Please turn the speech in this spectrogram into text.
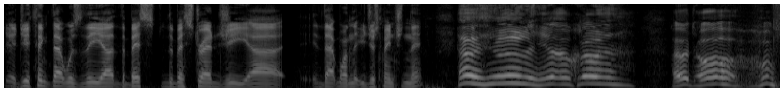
Yeah. Do you think that was the uh, the best the best strategy? Uh, that one that you just mentioned there. I was really, yeah, going, I don't,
